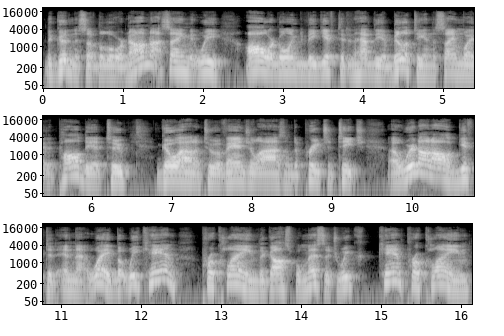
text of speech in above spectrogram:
the goodness of the Lord. Now, I'm not saying that we all are going to be gifted and have the ability in the same way that Paul did to go out and to evangelize and to preach and teach. Uh, we're not all gifted in that way, but we can proclaim the gospel message. We can proclaim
